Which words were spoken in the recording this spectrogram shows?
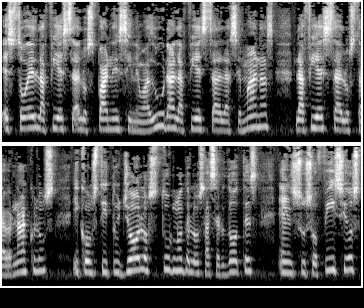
esto es la fiesta de los panes sin levadura, la fiesta de las semanas, la fiesta de los tabernáculos, y constituyó los turnos de los sacerdotes en sus oficios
